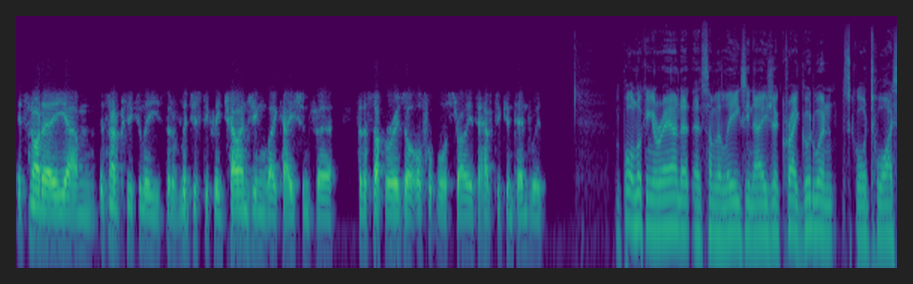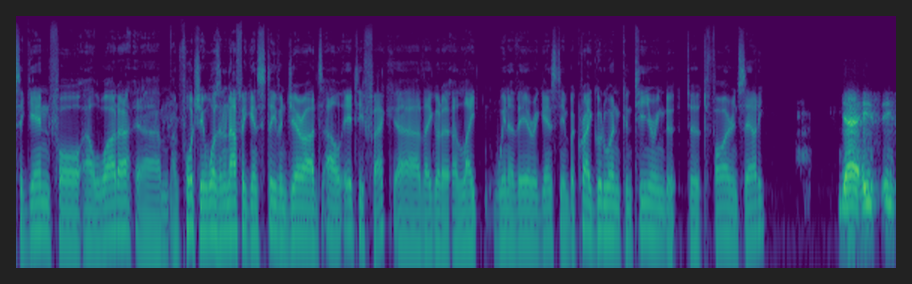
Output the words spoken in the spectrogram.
it's not a um, it's not a particularly sort of logistically challenging location for for the Socceroos or, or Football Australia to have to contend with. Paul, looking around at, at some of the leagues in Asia, Craig Goodwin scored twice again for Al Wehda. Um, unfortunately, it wasn't enough against Steven Gerrard's Al Ettifaq. Uh, they got a, a late winner there against him. But Craig Goodwin continuing to, to, to fire in Saudi. Yeah, he's he's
